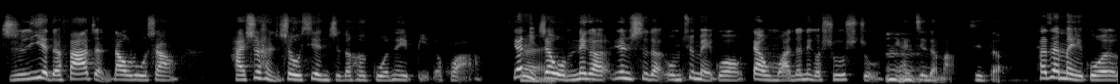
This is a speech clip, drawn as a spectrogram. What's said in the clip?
职业的发展道路上还是很受限制的，和国内比的话。那你知道我们那个认识的，我们去美国带我们玩的那个叔叔，你还记得吗？记得。他在美国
